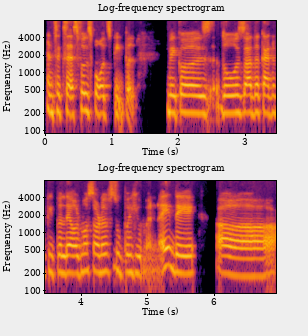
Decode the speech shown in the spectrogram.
and successful sports people, because those are the kind of people they're almost sort of superhuman, right? They uh,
